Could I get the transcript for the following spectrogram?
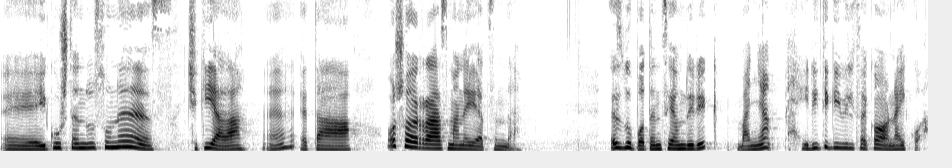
E, ikusten duzunez, txikia da, eh? eta oso erraz maneiatzen da. Ez du potentzia hundirik, baina iritik ibiltzeko nahikoa.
